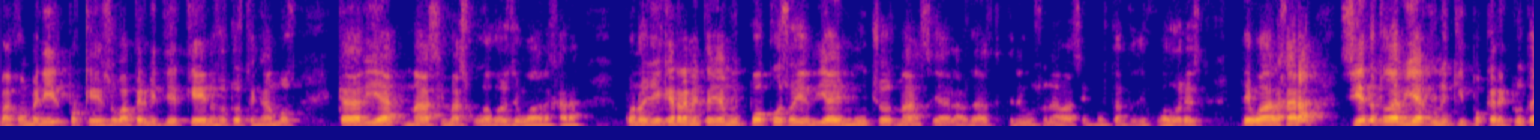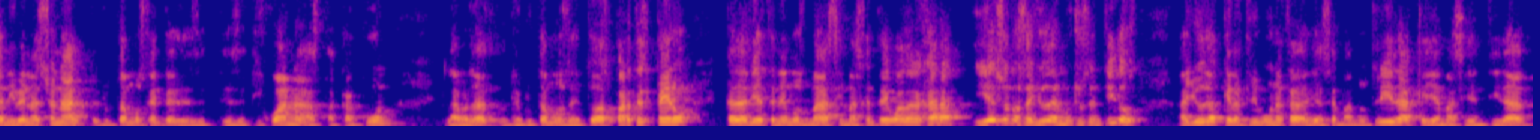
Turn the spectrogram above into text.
va a convenir porque eso va a permitir que nosotros tengamos cada día más y más jugadores de Guadalajara. Cuando llegué realmente había muy pocos, hoy en día hay muchos más, ya la verdad es que tenemos una base importante de jugadores de Guadalajara, siendo todavía un equipo que recluta a nivel nacional, reclutamos gente desde, desde Tijuana hasta Cancún, la verdad reclutamos de todas partes, pero cada día tenemos más y más gente de Guadalajara y eso nos ayuda en muchos sentidos, ayuda a que la tribuna cada día sea más nutrida, que haya más identidad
